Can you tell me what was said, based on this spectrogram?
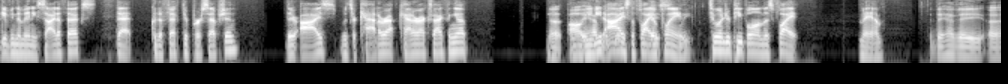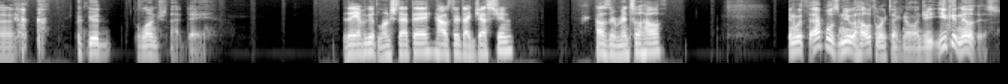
giving them any side effects that could affect their perception? Their eyes? Was their cataract cataracts acting up? No, oh, they you need eyes to fly a plane. 200 people on this flight, ma'am. did they have a uh, a good lunch that day? Did they have a good lunch that day? How's their digestion? How's their mental health? And with Apple's new healthware technology, you can know this.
